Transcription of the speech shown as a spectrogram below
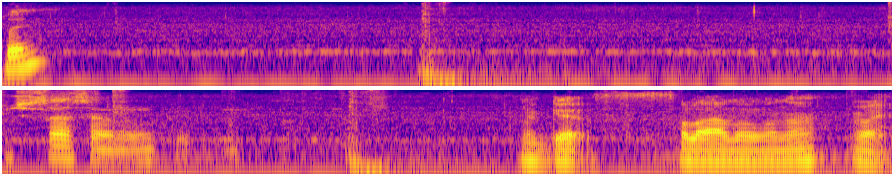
Lovely. Just that sounding I get full ammo on that. Right.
